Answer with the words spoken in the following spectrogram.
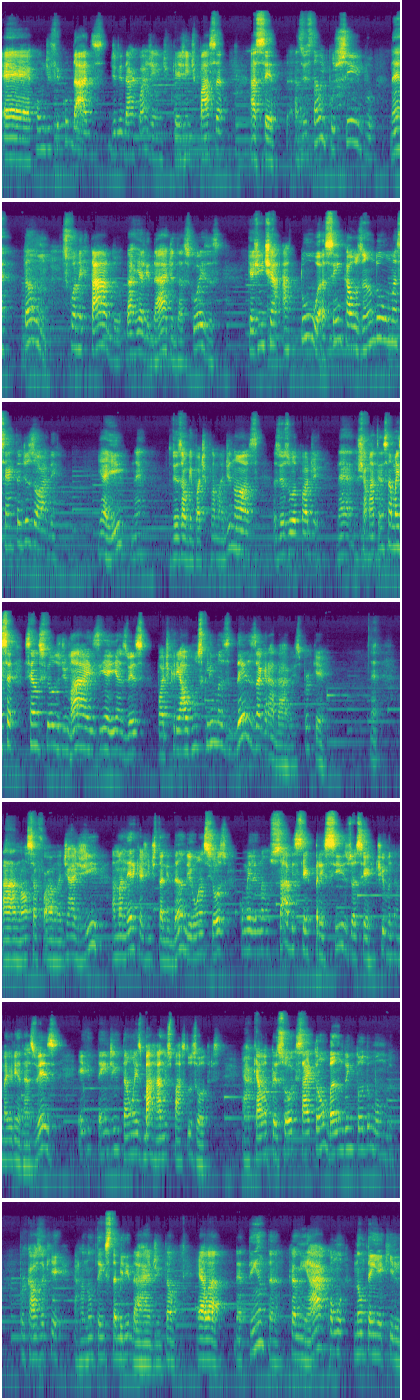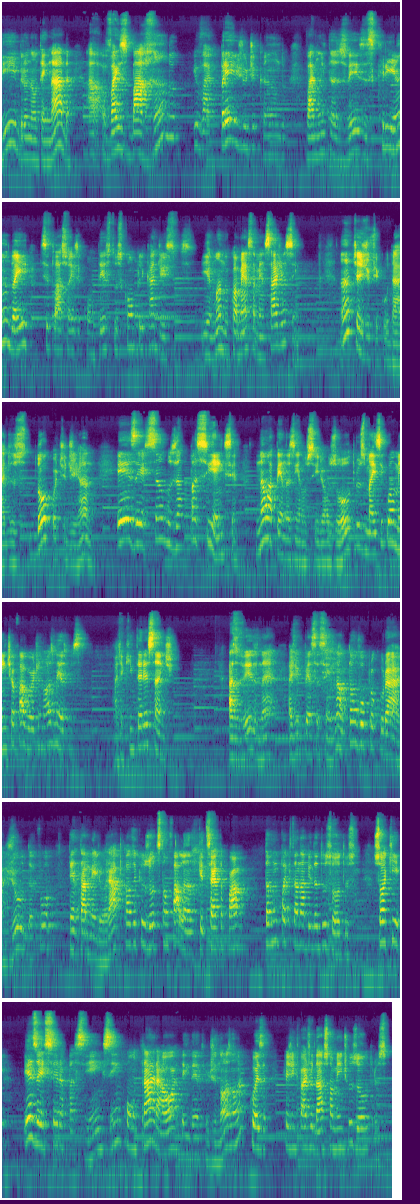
é, com dificuldades de lidar com a gente, porque a gente passa a ser, às vezes, tão impulsivo, né? tão desconectado da realidade das coisas, que a gente atua assim, causando uma certa desordem. E aí, né? Às vezes alguém pode reclamar de nós, às vezes o outro pode né, nos chamar atenção, mas você é ansioso demais, e aí às vezes pode criar alguns climas desagradáveis. Por quê? É, a nossa forma de agir, a maneira que a gente está lidando e o ansioso, como ele não sabe ser preciso, assertivo na maioria das vezes, ele tende então a esbarrar no espaço dos outros. É aquela pessoa que sai trombando em todo mundo, por causa que ela não tem estabilidade. Então, ela né, tenta caminhar, como não tem equilíbrio, não tem nada, vai esbarrando e vai prejudicando, vai muitas vezes criando aí situações e contextos complicadíssimos. E Emmanuel começa a mensagem assim: ante as dificuldades do cotidiano, exerçamos a paciência, não apenas em auxílio aos outros, mas igualmente a favor de nós mesmos Olha que interessante. Às vezes, né, a gente pensa assim: não, então vou procurar ajuda, vou tentar melhorar por causa que os outros estão falando, porque de certa forma estão impactando a vida dos outros. Só que exercer a paciência, encontrar a ordem dentro de nós não é coisa que a gente vai ajudar somente os outros.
